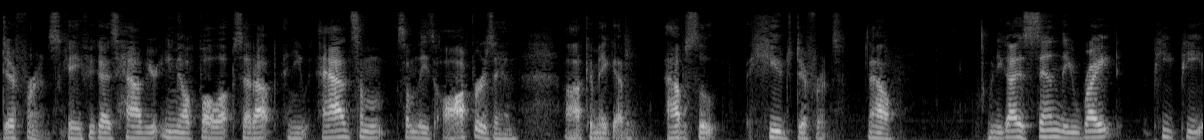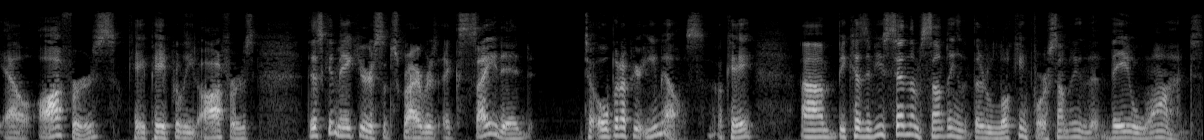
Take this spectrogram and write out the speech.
difference. Okay, if you guys have your email follow-up set up and you add some some of these offers in, uh, can make an absolute huge difference. Now, when you guys send the right PPL offers, okay, pay per lead offers, this can make your subscribers excited to open up your emails. Okay, um, because if you send them something that they're looking for, something that they want,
